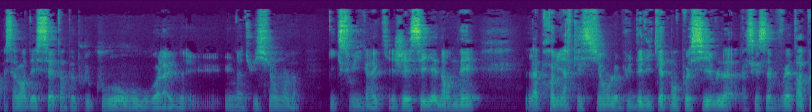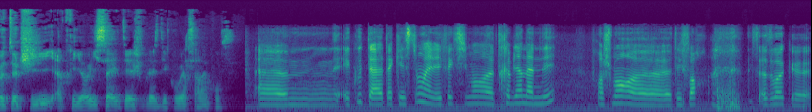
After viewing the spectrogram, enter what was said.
à savoir des sets un peu plus courts ou voilà une, une intuition euh, X ou Y. J'ai essayé d'emmener la première question le plus délicatement possible parce que ça pouvait être un peu touchy. A priori, ça a été. Je vous laisse découvrir sa réponse. Euh, écoute, ta, ta question, elle est effectivement euh, très bien amenée. Franchement, euh, t'es fort. Ça se voit que,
